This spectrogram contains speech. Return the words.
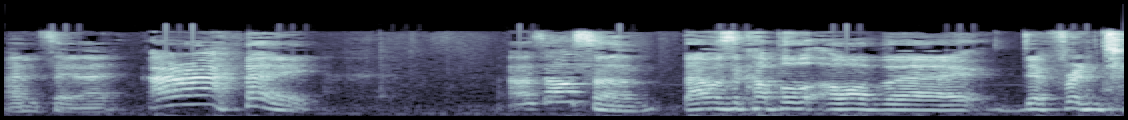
I didn't say that. Alright. That was awesome. That was a couple of uh, different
